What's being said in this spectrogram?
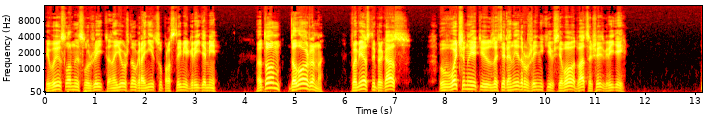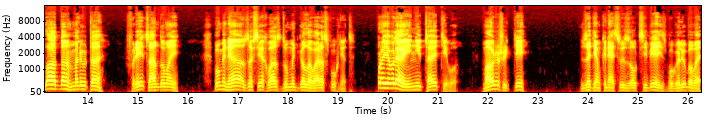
и высланы служить на южную границу простыми гридями. О том доложено. Поместный приказ. В вотчины эти заселены дружинники всего 26 гридей. Ладно, Малюта, впредь сам думай. У меня за всех вас думать голова распухнет. Проявляй инициативу. Можешь идти. Затем князь вызвал к себе из Боголюбова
